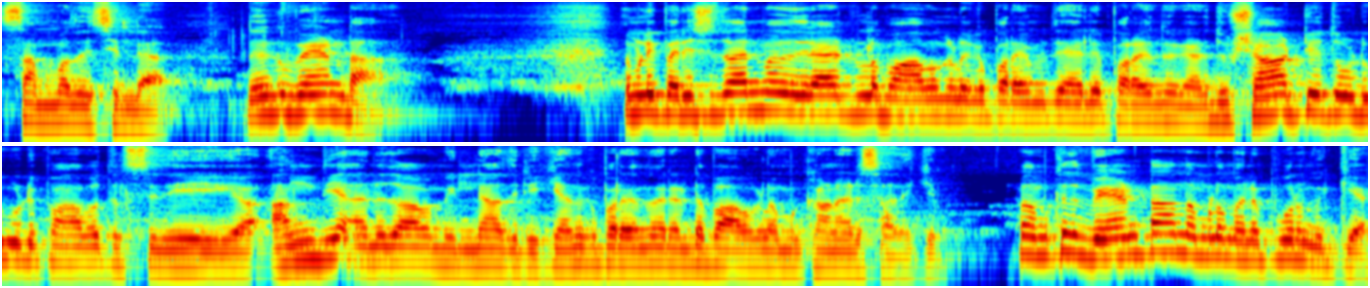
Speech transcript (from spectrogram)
സമ്മതിച്ചില്ല. നിങ്ങൾക്ക് വേണ്ട. നമ്മൾ ഈ പരിശുദ്ധാത്മാവെതിരായിട്ടുള്ള പാവങ്ങളൊക്കെ പറയുമ്പോഴത്തേക്കും പറയുന്ന കാര്യം ദുഷാഠ്യത്തോടു കൂടി പാപത്തിൽ സ്ഥിതി ചെയ്യുക അന്ത്യ അനുതാപം ഇല്ലാതിരിക്കുക എന്നൊക്കെ പറയുന്ന രണ്ട് പാവങ്ങൾ നമുക്ക് കാണാൻ സാധിക്കും. അപ്പോൾ നമുക്കിത് വേണ്ട നമ്മൾ മനഃപൂർവം വയ്ക്കുക.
